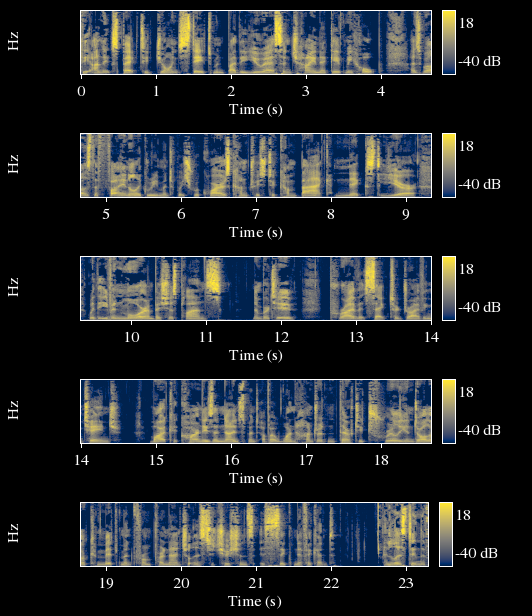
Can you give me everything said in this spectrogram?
The unexpected joint statement by the US and China gave me hope, as well as the final agreement, which requires countries to come back next year with even more ambitious plans. Number two, private sector driving change. Mark Carney's announcement of a $130 trillion commitment from financial institutions is significant. Enlisting the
